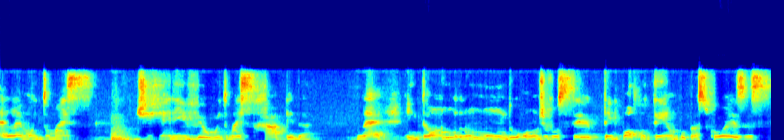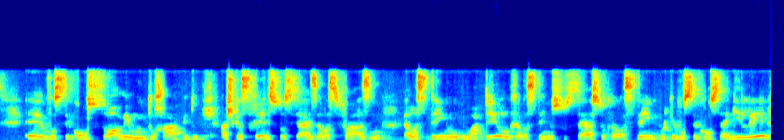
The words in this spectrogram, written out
ela é muito mais digerível, muito mais rápida. Né? Então, num, num mundo onde você tem pouco tempo para as coisas, é, você consome muito rápido. Acho que as redes sociais elas fazem, elas têm o, o, apelo que elas têm, o sucesso que elas têm, porque você consegue ler.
